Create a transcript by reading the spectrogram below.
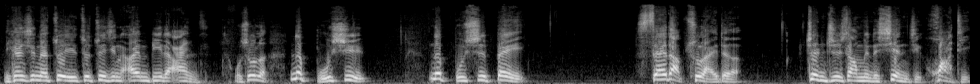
你看现在最最最近的 IMB 的案子，我说了，那不是。那不是被 set up 出来的政治上面的陷阱话题，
